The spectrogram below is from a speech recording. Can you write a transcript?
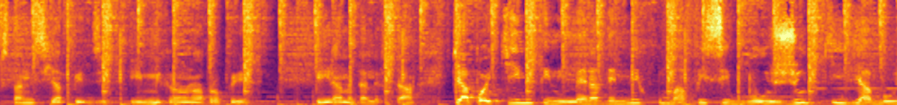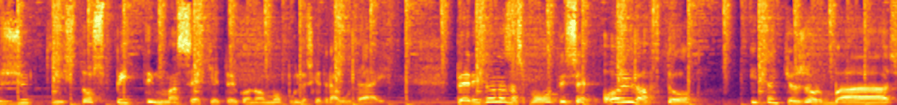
στα νησιά Φίτζι, η μίκρον ανατροπή. Πήραμε τα λεφτά και από εκείνη την ημέρα δεν έχουμε αφήσει μπουζούκι για μπουζούκι. Στο σπίτι μας έρχεται ο Οικονομόπουλος και τραγουδάει. Περιτώ να σας πω ότι σε όλο αυτό ήταν και ο Ζορμπάς,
